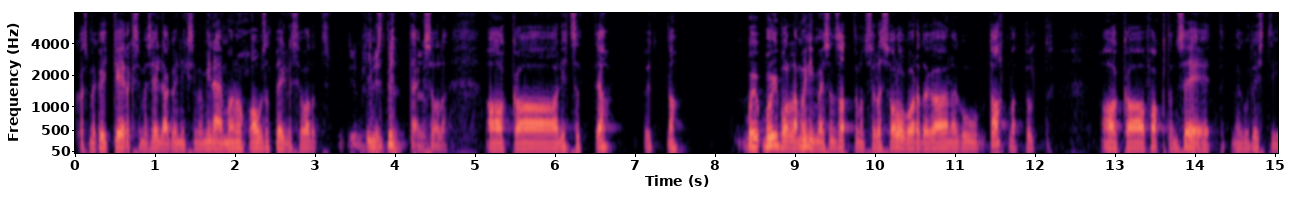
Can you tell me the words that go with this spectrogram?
kas me kõik keeraksime selja, kõnniksime minema, noh, ausalt peeglisse vaadates ilmselt, ilmselt mitte, mitte, eks ole. aga lihtsalt jah, et noh, või võib-olla mõni mees on sattunud sellesse olukorda ka nagu tahtmatult, aga fakt on see, et, et nagu tõesti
